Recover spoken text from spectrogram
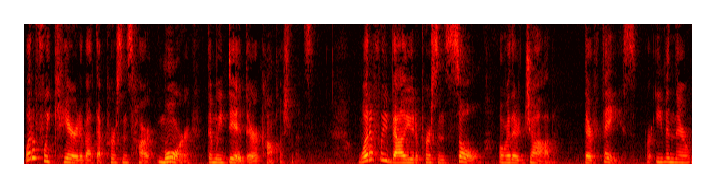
What if we cared about that person's heart more than we did their accomplishments? What if we valued a person's soul over their job, their face, or even their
